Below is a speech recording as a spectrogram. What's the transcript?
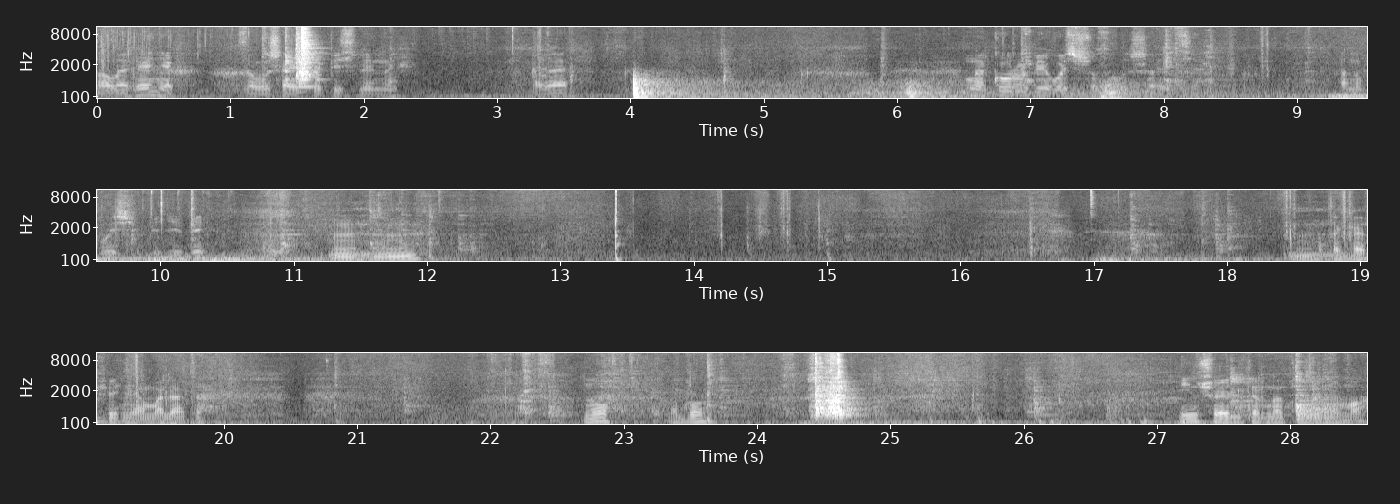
на легенях залишається після них. Але на коробі ось що залишається. А ну ближче підійди. угу. Така фігня малята. Ну, або іншої альтернативи нема.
